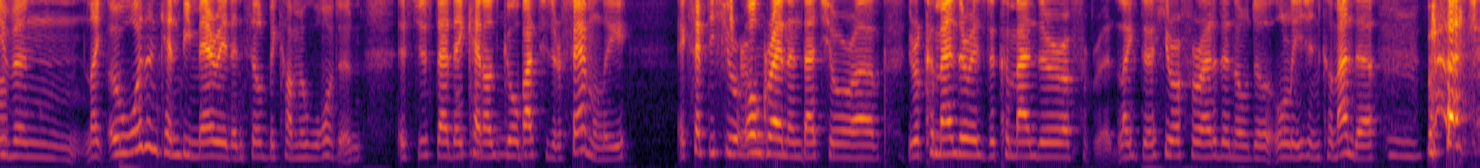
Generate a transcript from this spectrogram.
even like a warden can be married and still become a warden. It's just that they cannot go back to their family. Except if you're True. Ogren and that your uh, your commander is the commander of like the hero for Erden or the Orlesian commander, Mm. but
